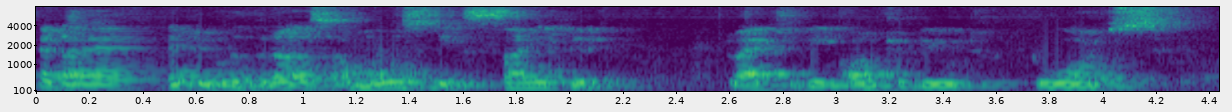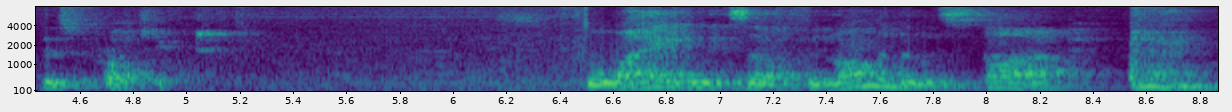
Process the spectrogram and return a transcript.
at IIT Madras are most excited to actually contribute towards this project. So while it's a phenomenal start,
